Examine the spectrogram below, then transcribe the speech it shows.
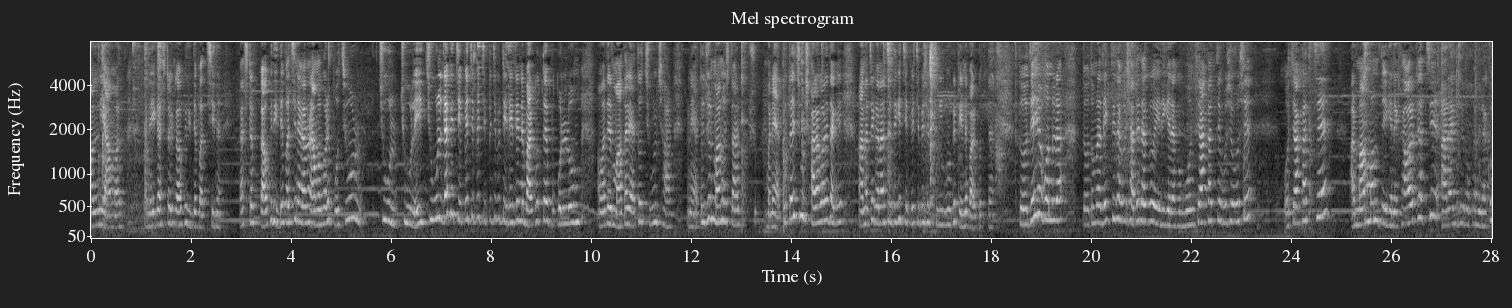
অনলি আমার। মানে এই কাজটা আমি কাউকে দিতে পারছি না। কাজটা কাউকে দিতে পারছি না কারণ আমার ঘরে প্রচুর চুল চুল, এই চুলটাকে চেপে চেপে চেপে চেপে টেনে টেনে বার করতে করলুম। আমাদের মাথার এত চুল ছাড় মানে এতজন মানুষ তার মানে এতটাই চুল সারা করে থাকে, আনাচে কানাচে থেকে চেপে চেপে সব চুলগুলোকে টেনে বার করতে হয়। তো যাই হোক বন্ধুরা, তো তোমরা দেখতে থাকো, সাথে থাকো এদিকে দেখো, বোন চা খাচ্ছে, বসে বসে। ও চা খাচ্ছে, আর মাম মাম তো এখানে খাওয়ার খাচ্ছে, আর একজন ওখানে দেখো,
